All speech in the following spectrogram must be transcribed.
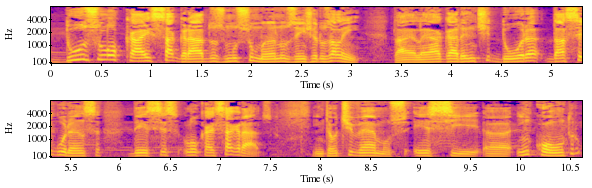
dos locais sagrados muçulmanos em Jerusalém. Tá? Ela é a garantidora da segurança desses locais sagrados. Então tivemos esse uh, encontro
